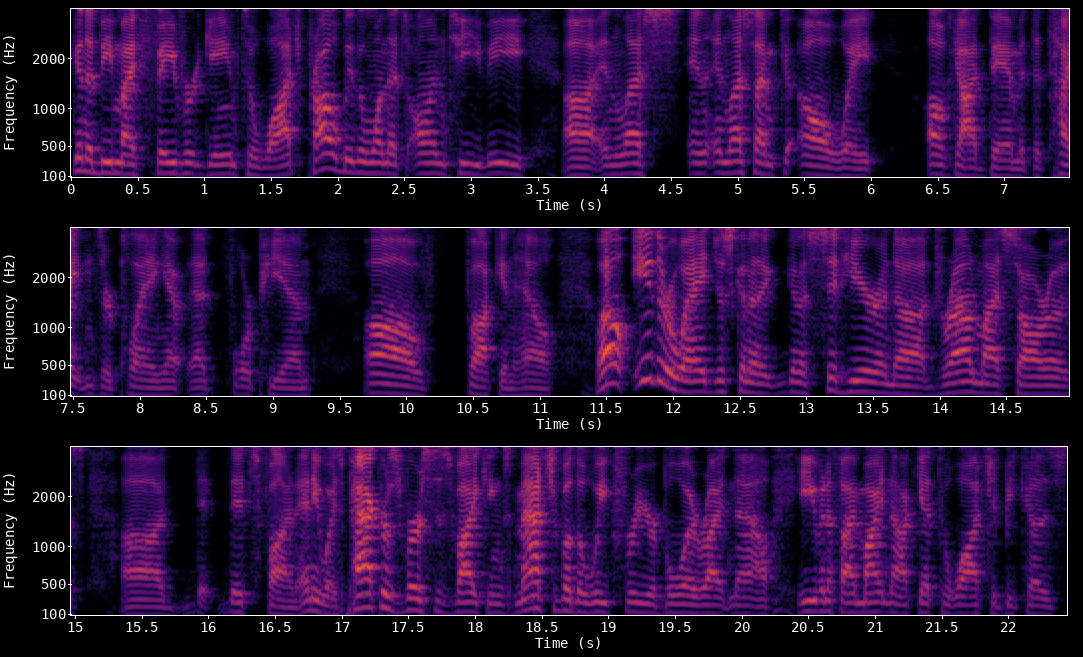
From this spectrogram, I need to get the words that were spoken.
gonna be my favorite game to watch. Probably the one that's on TV, uh, unless unless I'm. Oh wait, Oh god damn it! The Titans are playing at, at 4 p.m. Oh fucking hell. Well, either way, just gonna gonna sit here and uh, drown my sorrows. Uh, it's fine. Anyways, Packers versus Vikings matchup of the week for your boy right now. Even if I might not get to watch it because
